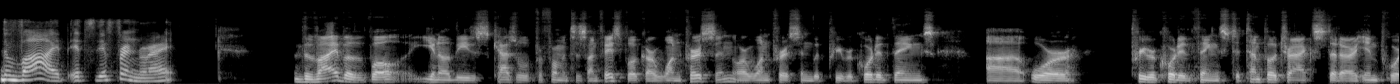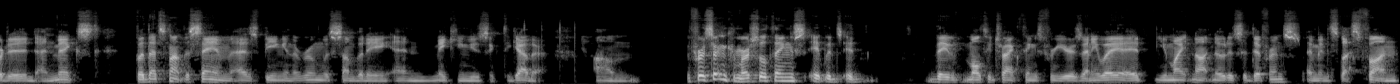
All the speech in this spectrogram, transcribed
The vibe, it's different, right? The vibe of well you know these casual performances on facebook are one person or one person with pre-recorded things uh, or pre-recorded things to tempo tracks that are imported and mixed. But that's not the same as being in the room with somebody and making music together. Um, for certain commercial things it would it they've multi-track things for years anyway. It, you might not notice a difference. I mean it's less fun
